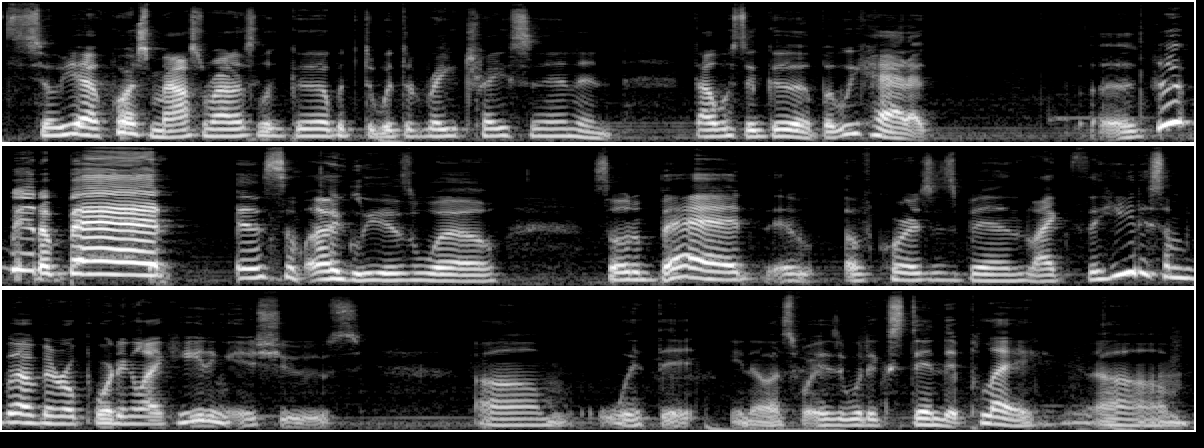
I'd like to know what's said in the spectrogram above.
so yeah, of course, Miles Morales looked good with the, with the ray tracing, and that was the good. But we had a, a good bit of bad and some ugly as well. So the bad, eh, of course, has been like the heat. Some people have been reporting like heating issues um, with it. You know, as far as with extended play. Um,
